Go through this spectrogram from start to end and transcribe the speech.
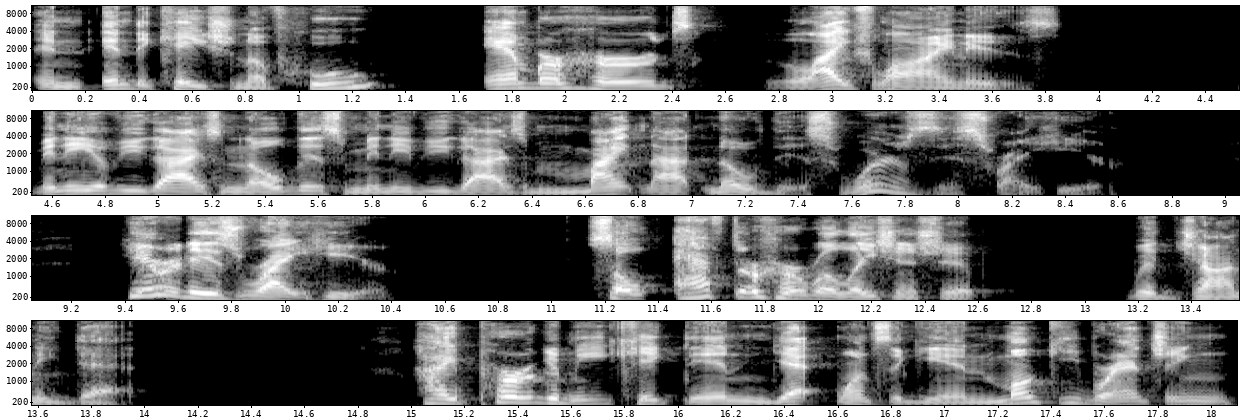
an indication of who Amber Heard's lifeline is. Many of you guys know this. Many of you guys might not know this. Where is this right here? Here it is right here. So after her relationship with Johnny Depp, hypergamy kicked in yet once again. Monkey branching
